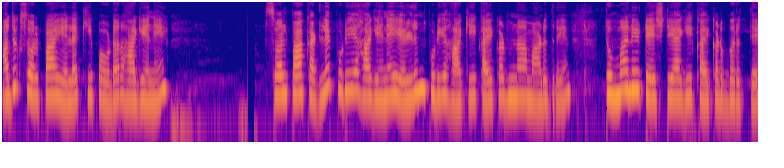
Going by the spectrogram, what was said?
ಅದಕ್ಕೆ ಸ್ವಲ್ಪ ಏಲಕ್ಕಿ ಪೌಡರ್ ಹಾಗೇ ಸ್ವಲ್ಪ ಕಡಲೆ ಪುಡಿ ಹಾಗೇ ಎಳ್ಳಿನ ಪುಡಿ ಹಾಕಿ ಕಾಯಿ ಕಡುಬನ್ನ ಮಾಡಿದ್ರೆ ತುಂಬಾ ಟೇಸ್ಟಿಯಾಗಿ ಕಾಯಿ ಕಡುಬು ಬರುತ್ತೆ.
